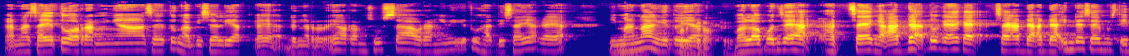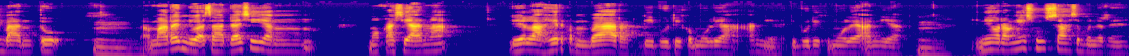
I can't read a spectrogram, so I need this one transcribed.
karena saya tuh orangnya, saya tuh nggak bisa lihat kayak denger eh orang susah, orang ini itu hati saya kayak gimana gitu ya. Bergerak ya. Walaupun saya saya nggak ada tuh kayak kayak saya ada-adain deh saya mesti bantu. Hmm. Kemarin juga saya ada sih yang mau kasih anak, dia lahir kembar di Budi Kemuliaan ya, di Budi Kemuliaan ya. Hmm. Ini orangnya susah sebenarnya.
